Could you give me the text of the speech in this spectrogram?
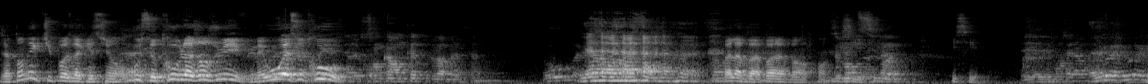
J'attendais que tu poses la question. Où se trouve l'agent juif? Mais où elle se trouve? 144 boulevard Balsam. Où? Pas là-bas, pas là-bas en France. Ici. Simone. Ici. Et il y a des Français là où Elle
